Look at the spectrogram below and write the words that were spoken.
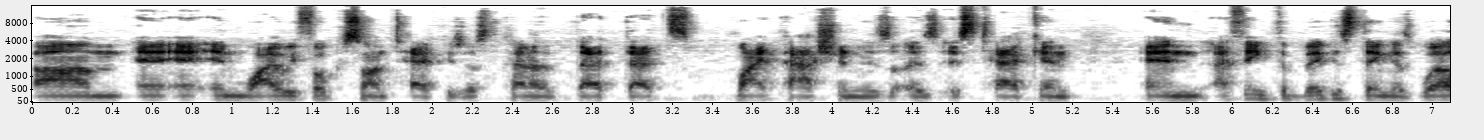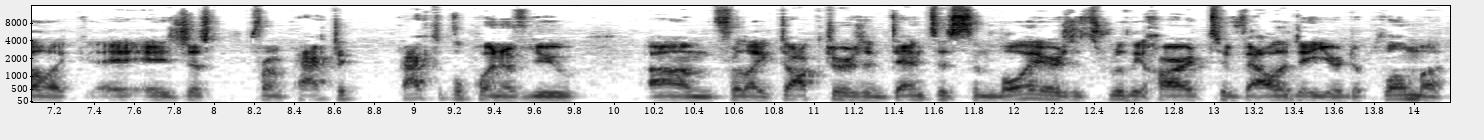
Um, and, and- and why we focus on tech is just kind of that. That's my passion is, is, is tech, and and I think the biggest thing as well, like, is just from a practic- practical point of view, um, for like doctors and dentists and lawyers, it's really hard to validate your diploma.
